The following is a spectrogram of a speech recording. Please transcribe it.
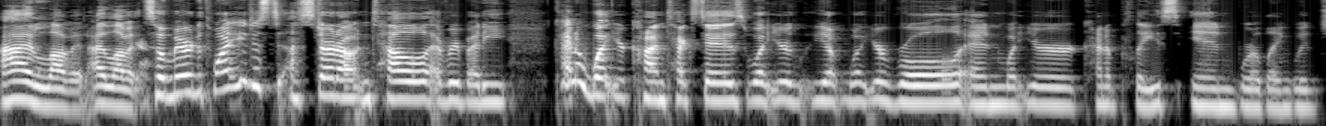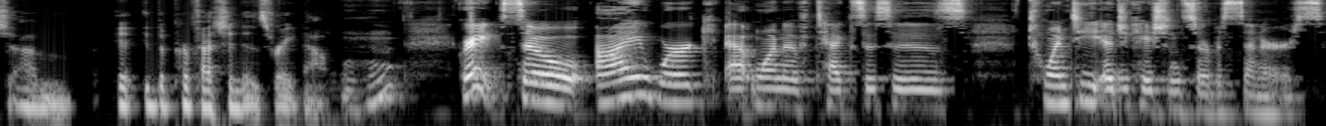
I love it. I love it. Yeah. So Meredith, why don't you just uh, start out and tell everybody kind of what your context is, what your what your role and what your kind of place in world language um, the profession is right now. Mm-hmm. Great. So I work at one of Texas's 20 education service centers.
